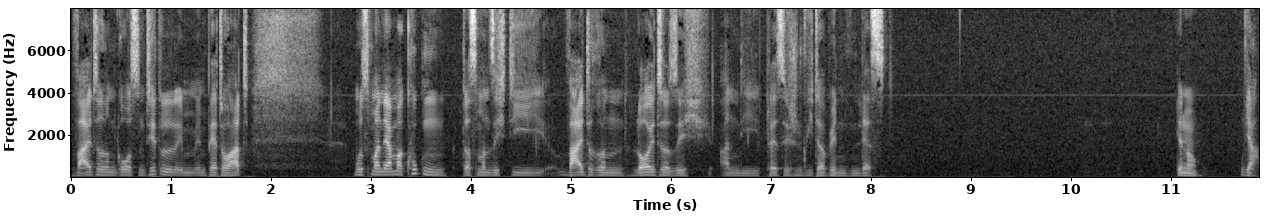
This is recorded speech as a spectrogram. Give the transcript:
weiteren großen Titel im, im Petto hat, muss man ja mal gucken, dass man sich die weiteren Leute sich an die PlayStation Vita binden lässt. Genau. Ja.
